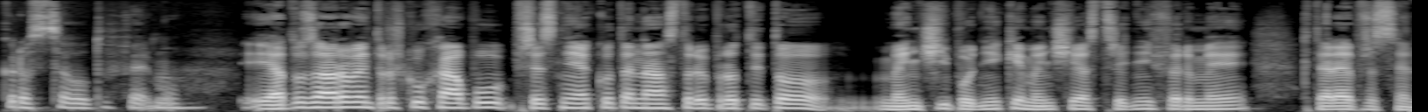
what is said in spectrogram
cross celou tu firmu. Já to zároveň trošku chápu přesně jako ten nástroj pro tyto menší podniky, menší a střední firmy, které přesně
